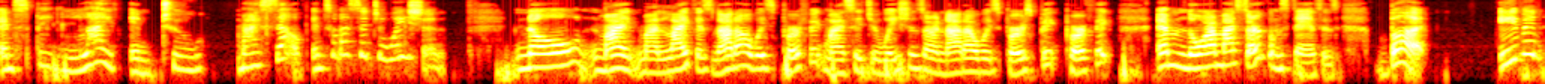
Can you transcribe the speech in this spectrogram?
and speak life into myself into my situation. No my my life is not always perfect. My situations are not always perfect perfect and nor are my circumstances. But even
